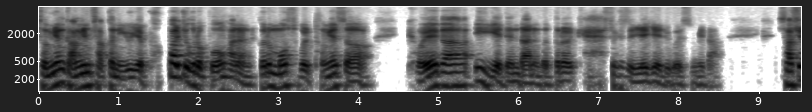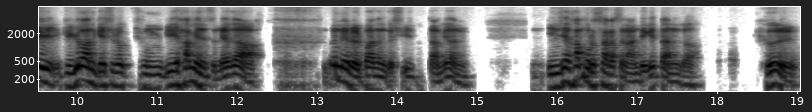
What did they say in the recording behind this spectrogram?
성령 강림 사건 이후에 폭발적으로 부흥하는 그런 모습을 통해서 교회가 이기게 된다는 것들을 계속해서 얘기해 주고 있습니다. 사실 그 요한계시록 준비하면서 내가 은혜를 받은 것이 있다면 인생 함부로 살아서는 안 되겠다는 거 그걸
